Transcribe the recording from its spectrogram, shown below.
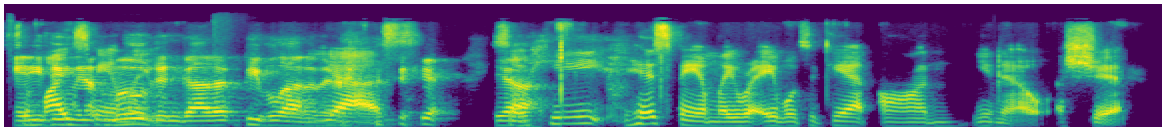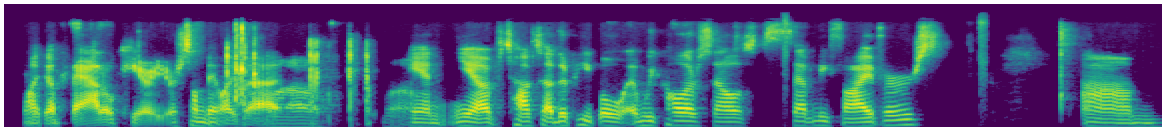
so Anything mike's that family moved and got people out of there. Yes. yeah. Yeah. so he his family were able to get on you know a ship like a battle carrier or something like that wow. Wow. and you know i've talked to other people and we call ourselves 75ers um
